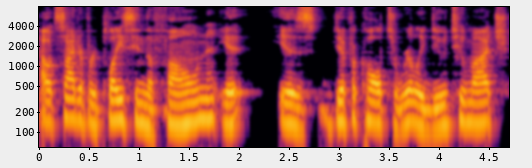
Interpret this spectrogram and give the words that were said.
outside of replacing the phone, it is difficult to really do too much.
